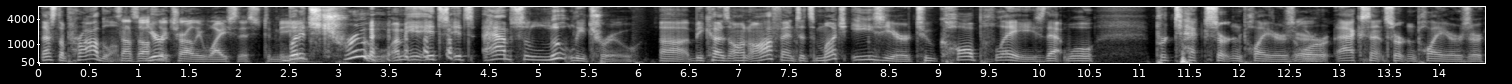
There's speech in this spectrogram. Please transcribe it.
That's the problem. Sounds awfully You're- Charlie Weis this to me. but it's true. I mean, it's it's absolutely true. Uh, because on offense, it's much easier to call plays that will protect certain players or accent certain players or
